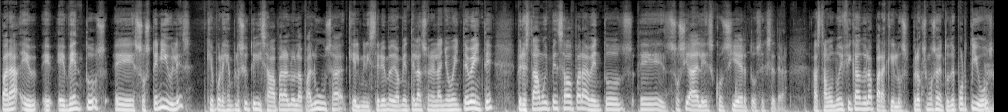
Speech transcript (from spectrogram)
para e, e, eventos eh, sostenibles que por ejemplo se utilizaba para Lollapalooza, que el Ministerio de Medio Ambiente lanzó en el año 2020, pero estaba muy pensado para eventos eh, sociales, conciertos, etcétera. Estamos modificándola para que los próximos eventos deportivos,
